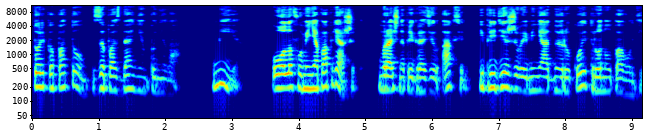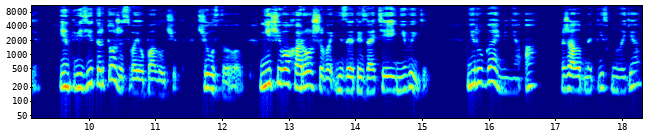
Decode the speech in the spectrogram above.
Только потом, с запозданием, поняла. Мия. Олаф у меня попляшет, мрачно пригрозил Аксель и, придерживая меня одной рукой, тронул поводья. Инквизитор тоже свое получит. Чувствовал, ничего хорошего из этой затеи не выйдет. Не ругай меня, а? Жалобно пискнула я,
